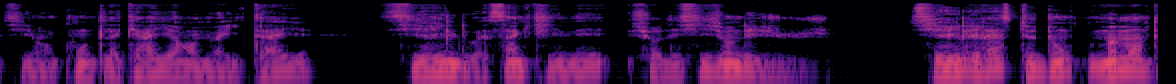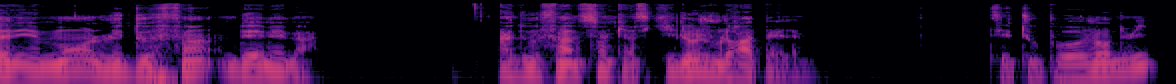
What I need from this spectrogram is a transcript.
si l'on compte la carrière en Muay Thai, Cyril doit s'incliner sur décision des juges. Cyril reste donc momentanément le dauphin de MMA. Un dauphin de 115 kg, je vous le rappelle. C'est tout pour aujourd'hui.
